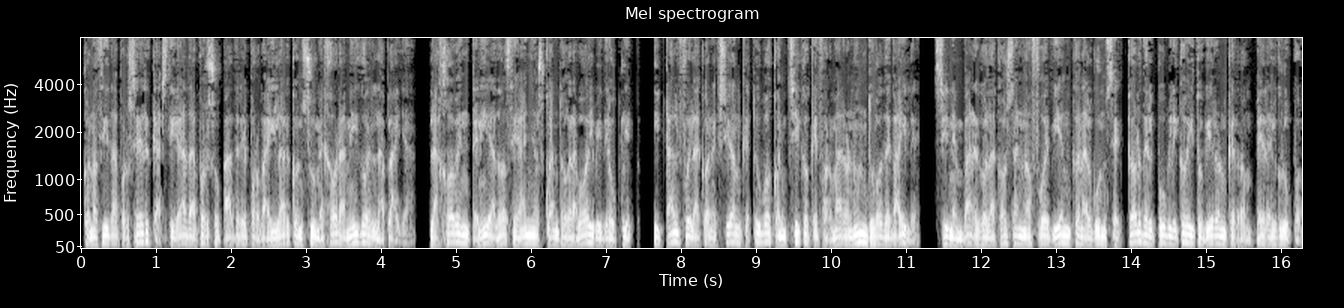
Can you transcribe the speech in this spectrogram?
conocida por ser castigada por su padre por bailar con su mejor amigo en la playa. La joven tenía 12 años cuando grabó el videoclip, y tal fue la conexión que tuvo con Chico que formaron un dúo de baile. Sin embargo la cosa no fue bien con algún sector del público y tuvieron que romper el grupo.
